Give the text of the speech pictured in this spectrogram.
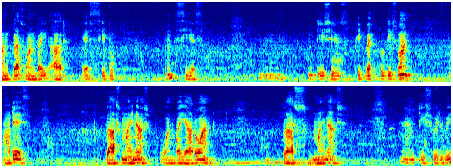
1 plus 1 by r sc2 and cs um, this is feedback to this one rs plus minus 1 by r1 plus minus and this will be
